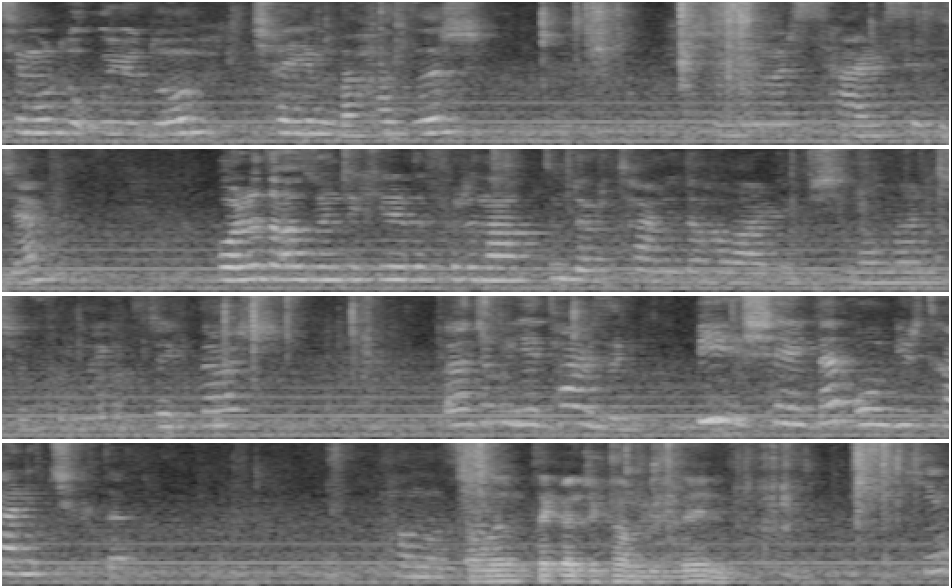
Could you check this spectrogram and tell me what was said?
Timur da uyudu. Çayım da hazır. Şimdi bunları servis edeceğim. Bu arada az öncekileri de fırına attım. Dört tane daha var demiştim. Onlar da şimdi fırına gidecekler. Bence bu yeter bize. Bir şeyden 11 tane çıktı. Hamurda. Sanırım tek acıkan biz değiliz. Kim?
